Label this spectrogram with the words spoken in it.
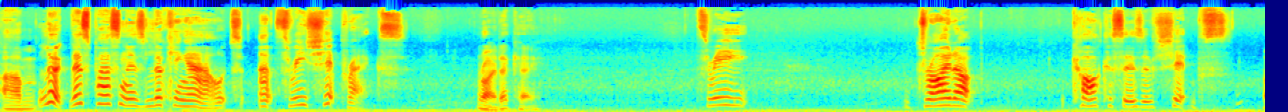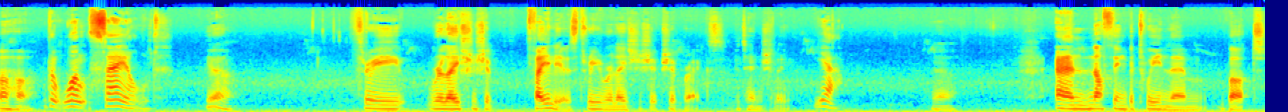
Um, Look, this person is looking out at three shipwrecks, right. Okay. three dried up carcasses of ships Uh huh. that once sailed. Yeah. Three relationship failures. Three relationship shipwrecks potentially. Yeah. Yeah. And nothing between them but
